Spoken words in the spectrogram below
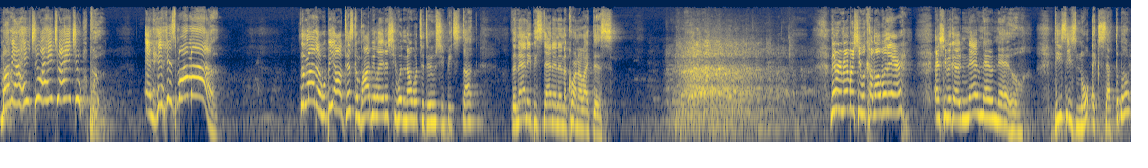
Mommy, I hate you, I hate you, I hate you. And hit his mama. The mother would be all discombobulated. She wouldn't know what to do. She'd be stuck. The nanny be standing in the corner like this. then remember she would come over there and she would go, no, no, no. This is not acceptable.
